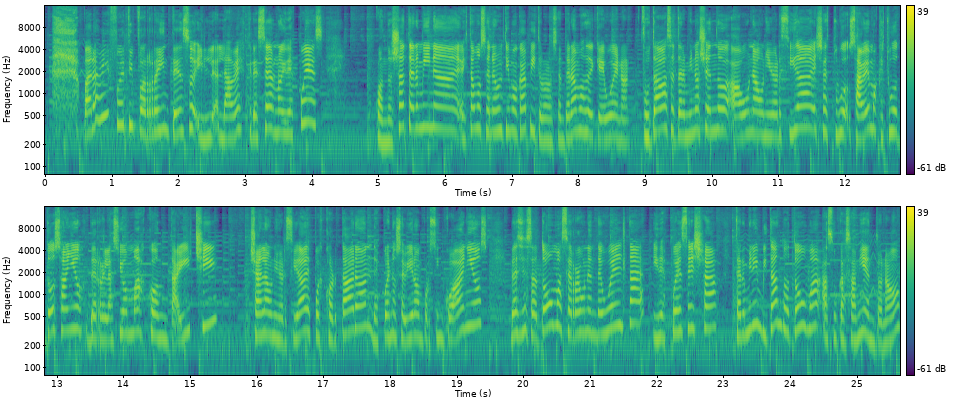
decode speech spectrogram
Para mí fue tipo re intenso y la ves crecer, ¿no? Y después, cuando ya termina, estamos en el último capítulo, nos enteramos de que, bueno, Futaba se terminó yendo a una universidad, ella estuvo, sabemos que estuvo dos años de relación más con Taichi. Ya en la universidad, después cortaron, después no se vieron por cinco años. Gracias a Touma se reúnen de vuelta y después ella termina invitando a Touma a su casamiento, ¿no?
